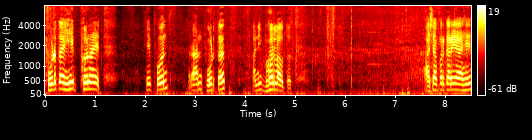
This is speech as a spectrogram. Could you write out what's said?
फोडत आहे. हे फण आहेत. हे फण रान फोडतात आणि भर लावतात. अशा प्रकारे आहे.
